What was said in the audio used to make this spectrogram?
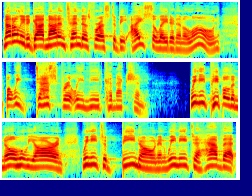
Not only did God not intend us for us to be isolated and alone, but we desperately need connection. We need people to know who we are and we need to be known and we need to have that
